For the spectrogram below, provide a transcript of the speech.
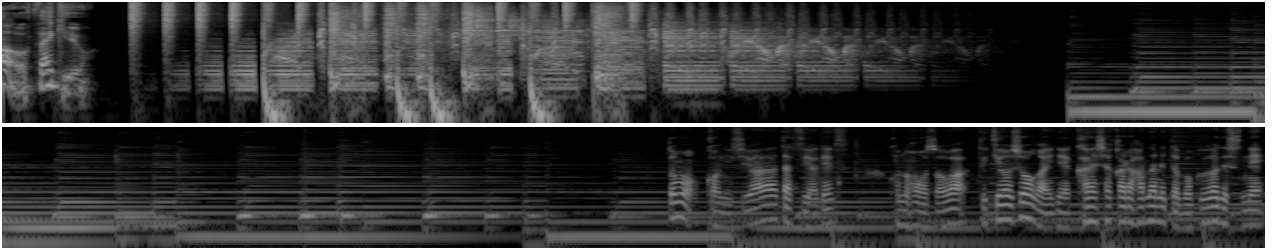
Oh, thank you. どうも、こんにちは、達也です。この放送は適応障害で会社から離れた僕がですね、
